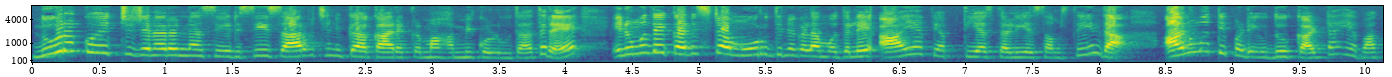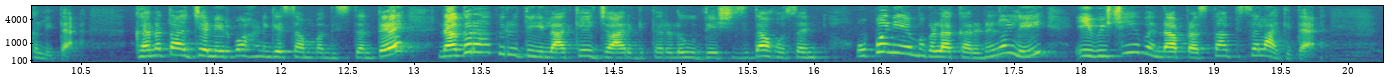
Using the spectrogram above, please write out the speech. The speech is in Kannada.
ನೂರಕ್ಕೂ ಹೆಚ್ಚು ಜನರನ್ನ ಸೇರಿಸಿ ಸಾರ್ವಜನಿಕ ಕಾರ್ಯಕ್ರಮ ಹಮ್ಮಿಕೊಳ್ಳುವುದಾದರೆ ಇನ್ನು ಮುಂದೆ ಕನಿಷ್ಠ ಮೂರು ದಿನಗಳ ಮೊದಲೇ ಆಯಾ ವ್ಯಾಪ್ತಿಯ ಸ್ಥಳೀಯ ಸಂಸ್ಥೆಯಿಂದ ಅನುಮತಿ ಪಡೆಯುವುದು ಕಡ್ಡಾಯವಾಗಲಿದೆ. ಘನತ್ಯಾಜ್ಯ ನಿರ್ವಹಣೆಗೆ ಸಂಬಂಧಿಸಿದಂತೆ ನಗರಾಭಿವೃದ್ಧಿ ಇಲಾಖೆ ಜಾರಿಗೆ ತರಲು ಉದ್ದೇಶಿಸಿದ ಹೊಸ ಉಪನಿಯಮಗಳ ಕರಡಿನಲ್ಲಿ ಈ ವಿಷಯವನ್ನ ಪ್ರಸ್ತಾಪಿಸಲಾಗಿದೆ.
